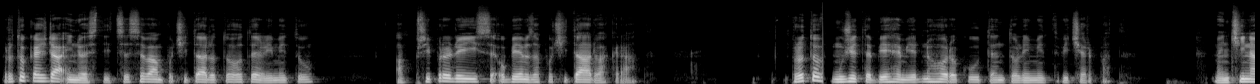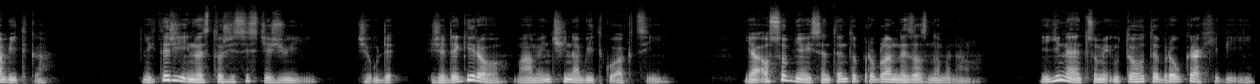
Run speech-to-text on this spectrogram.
Proto každá investice se vám počítá do tohoto limitu a při prodeji se objem započítá dvakrát. Proto můžete během jednoho roku tento limit vyčerpat. Menší nabídka. Někteří investoři si stěžují, že, u de- že Degiro má menší nabídku akcí. Já osobně jsem tento problém nezaznamenal. Jediné, co mi u tohoto broukra chybí,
